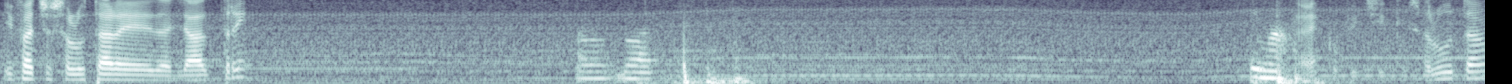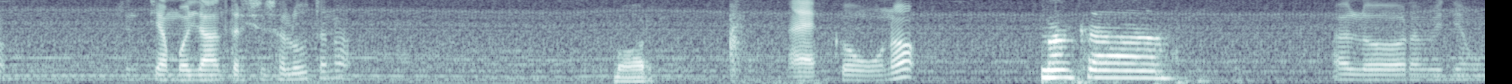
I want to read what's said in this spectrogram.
Vi faccio salutare dagli altri. Ah, vabbè. Sì, ma... Ecco PC che saluta. Sentiamo gli altri se salutano. Morto. Ecco uno. Manca... Allora, vediamo un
